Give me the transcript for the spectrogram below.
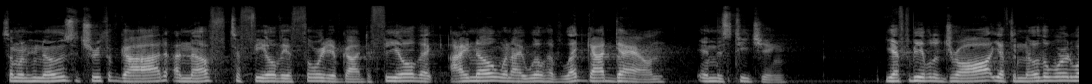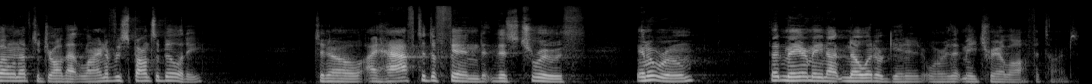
Someone who knows the truth of God enough to feel the authority of God, to feel that I know when I will have let God down in this teaching. You have to be able to draw, you have to know the word well enough to draw that line of responsibility to know I have to defend this truth in a room that may or may not know it or get it or that may trail off at times.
